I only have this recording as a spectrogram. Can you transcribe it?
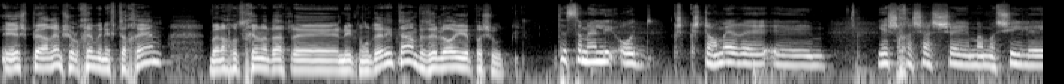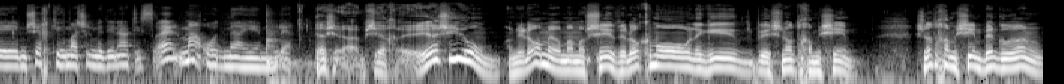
יש פערים שהולכים ונפתחים, ואנחנו צריכים לדעת להתמודד איתם, וזה לא יהיה פשוט. תסמן לי עוד, כשאתה אומר... אה, אה, יש חשש ממשי להמשך קיומה של מדינת ישראל, מה עוד מאיים עליה? יש, יש איום, אני לא אומר ממשי, זה לא כמו נגיד בשנות החמישים. בשנות החמישים בן גוריון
